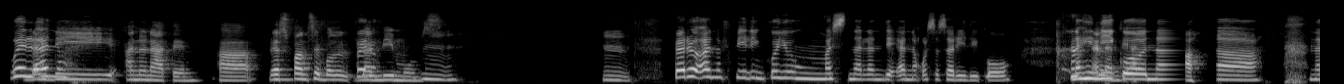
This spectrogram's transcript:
well, landi ano, ano natin? Uh, responsible Pero, landi moves? Mm, mm. Pero ano, feeling ko yung mas nalandian ako sa sarili ko na hindi ko na uh, na,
